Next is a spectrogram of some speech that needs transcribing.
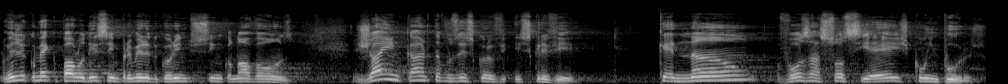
Veja como é que Paulo disse em 1 Coríntios 5, 9 a 11: Já em carta vos escrevi, escrevi que não vos associeis com impuros.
